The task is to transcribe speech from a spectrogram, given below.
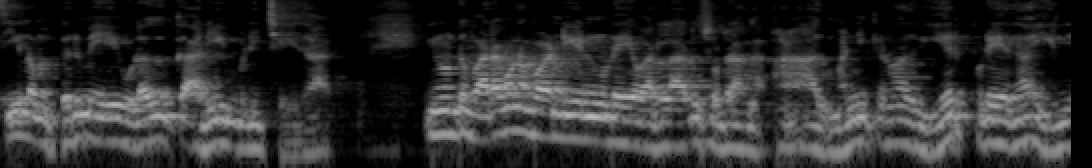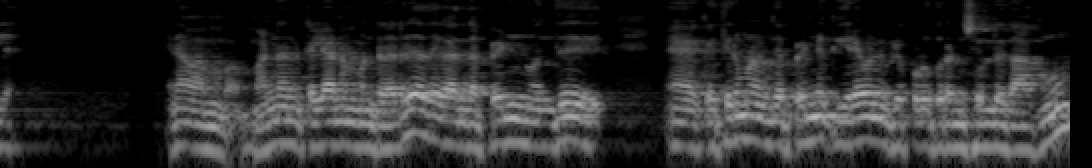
சீலம் பெருமையை உலகுக்கு அறியும்படி செய்தார். இன்னொன்று வரகுண பாண்டியனுடைய வரலாறுன்னு சொல்கிறாங்க ஆனால் அது மன்னிக்கணும் அது ஏற்புடையதாக இல்லை. ஏன்னா மன்னன் கல்யாணம் பண்ணுறாரு அது அந்த பெண் வந்து திருமணம் இந்த பெண்ணுக்கு இறைவனுக்கு கொடுக்குறேன்னு சொல்லுதாகவும்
